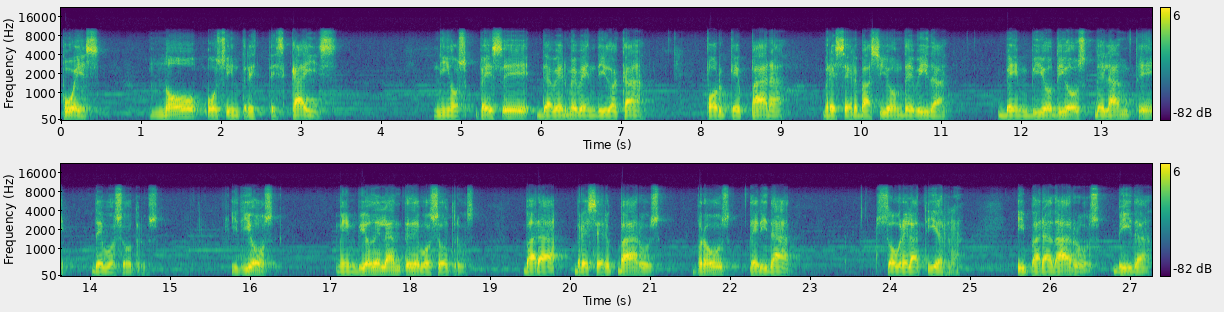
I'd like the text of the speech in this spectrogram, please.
pues, no os entristezcáis, ni os pese de haberme vendido acá, porque para preservación de vida me envió Dios delante de vosotros. Y Dios me envió delante de vosotros para preservaros prosperidad sobre la tierra y para daros vida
